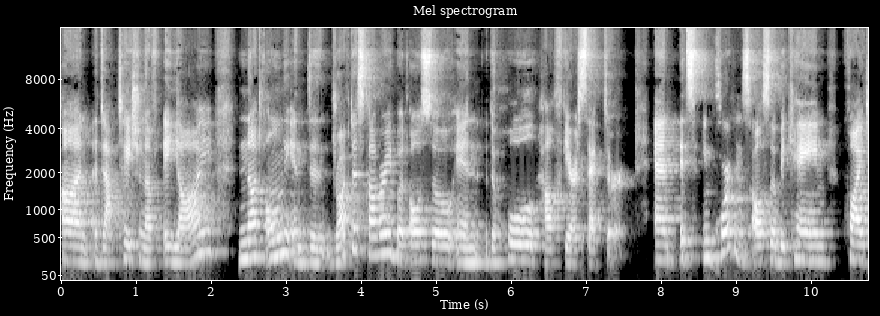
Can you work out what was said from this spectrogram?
on adaptation of AI, not only in the drug discovery, but also in the whole healthcare sector. And its importance also became quite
